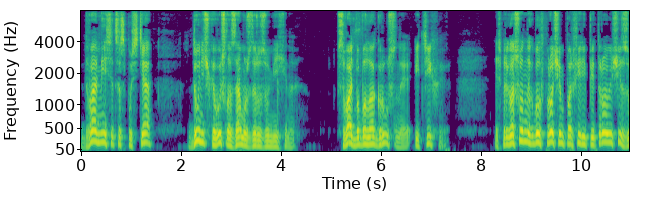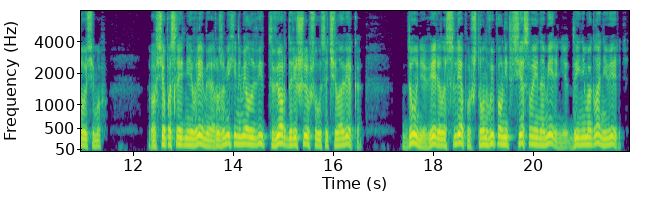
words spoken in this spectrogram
Два месяца спустя Дунечка вышла замуж за Разумихина. Свадьба была грустная и тихая. Из приглашенных был, впрочем, Порфирий Петрович и Зосимов. Во все последнее время Разумихин имел вид твердо решившегося человека. Дуня верила слепо, что он выполнит все свои намерения, да и не могла не верить.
